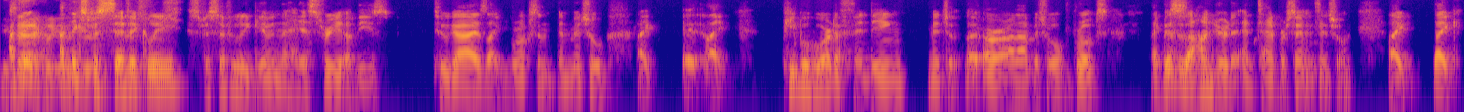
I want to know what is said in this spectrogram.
exactly. I think, I think It's just- specifically, it's just- specifically given the history of these two guys like Brooks and, and Mitchell, like it, like people who are defending Mitchell or uh, not Mitchell Brooks, like this is hundred and ten percent intentional. Like like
